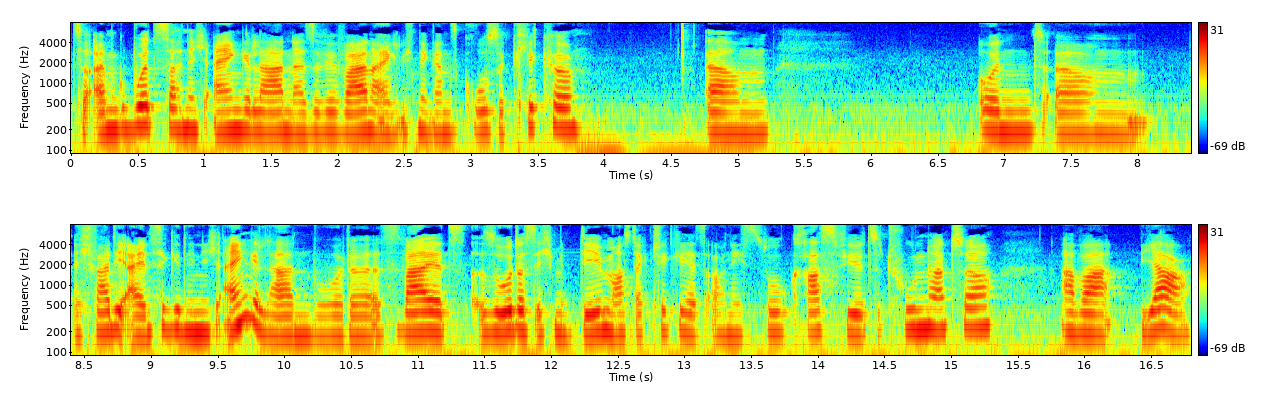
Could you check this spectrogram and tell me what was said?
zu einem Geburtstag nicht eingeladen. Also wir waren eigentlich eine ganz große Clique. Ähm, und ähm, ich war die Einzige, die nicht eingeladen wurde. Es war jetzt so, dass ich mit dem aus der Clique jetzt auch nicht so krass viel zu tun hatte. Aber ja,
